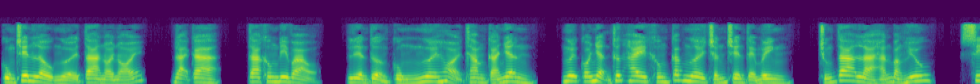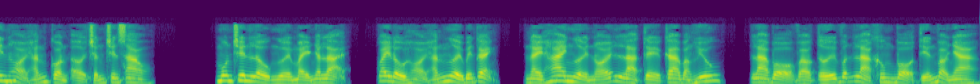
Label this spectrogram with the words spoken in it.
cùng trên lầu người ta nói nói, đại ca, ta không đi vào, liền tưởng cùng ngươi hỏi thăm cá nhân, ngươi có nhận thức hay không các ngươi chấn trên tề minh, chúng ta là hắn bằng hữu, xin hỏi hắn còn ở chấn trên sao. Môn trên lầu người mày nhăn lại, quay đầu hỏi hắn người bên cạnh, này hai người nói là tề ca bằng hữu, là bỏ vào tới vẫn là không bỏ tiến vào nha.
